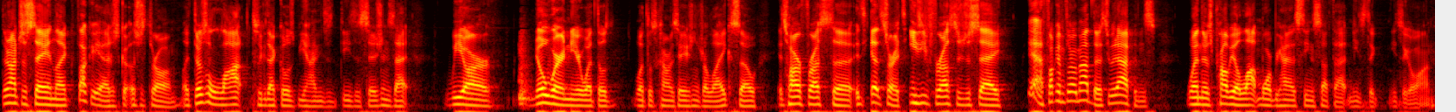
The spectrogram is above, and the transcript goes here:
they're not just saying like "fuck it, yeah, just go, let's just throw him." Like there's a lot to, that goes behind these, these decisions that we are nowhere near what those what those conversations are like. So it's hard for us to. It's sorry, it's easy for us to just say, "Yeah, fucking throw him out there, see what happens." When there's probably a lot more behind the scenes stuff that needs to needs to go on.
